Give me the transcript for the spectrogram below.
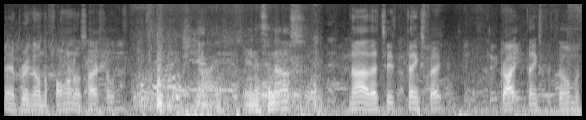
yeah, bring on the finals, hopefully. No, anything else? No, that's it. Thanks, Pete. Great. Thanks for filming.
